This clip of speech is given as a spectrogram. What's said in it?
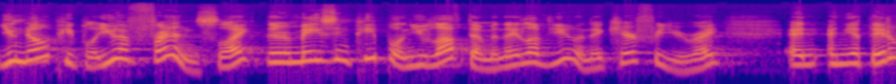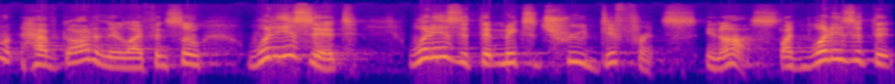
You know people. You have friends. Like, they're amazing people and you love them and they love you and they care for you, right? And, and yet they don't have God in their life. And so, what is it? what is it that makes a true difference in us? Like, what is it that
